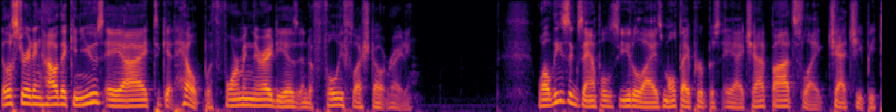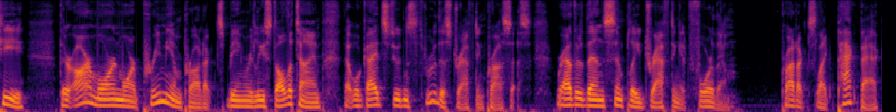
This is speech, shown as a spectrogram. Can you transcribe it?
illustrating how they can use AI to get help with forming their ideas into fully fleshed out writing. While these examples utilize multi-purpose AI chatbots like ChatGPT, there are more and more premium products being released all the time that will guide students through this drafting process, rather than simply drafting it for them. Products like PackBack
